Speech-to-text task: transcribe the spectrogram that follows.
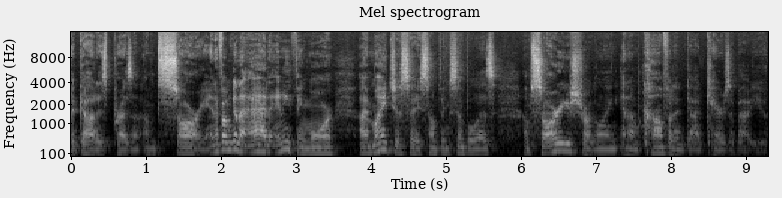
that God is present. I'm sorry. And if I'm going to add anything more, I might just say something simple as, I'm sorry you're struggling, and I'm confident God cares about you.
